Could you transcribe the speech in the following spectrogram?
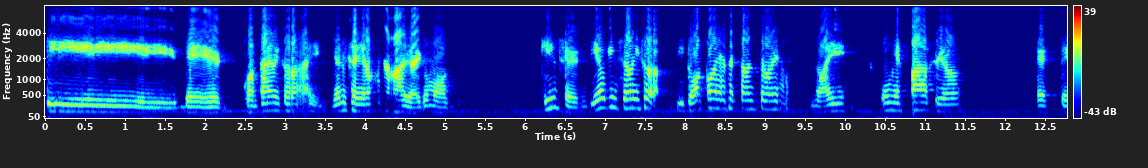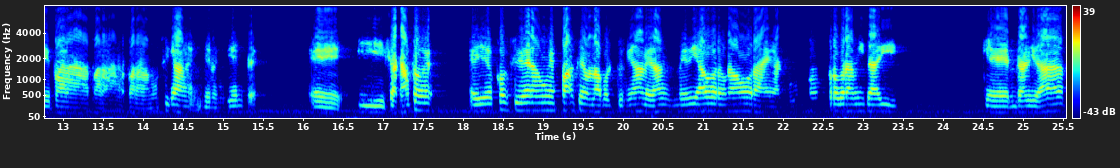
Y de cuántas emisoras hay, yo ni sé, yo no escucho radio, hay como 15, 10 o 15 emisoras, y todas ponen exactamente lo mismo. No hay un espacio este para, para, para la música independiente. Eh, y si acaso ellos consideran un espacio, la oportunidad, le dan media hora, una hora en algún programita ahí, que en realidad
